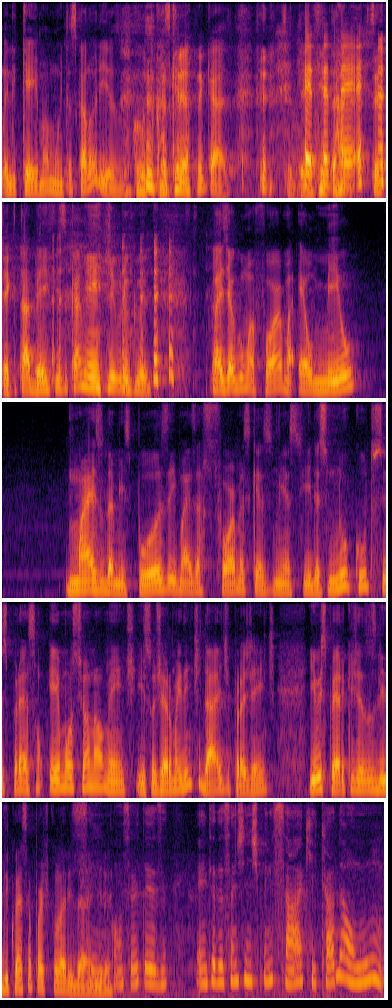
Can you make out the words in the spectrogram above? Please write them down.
ele queima muitas calorias, o culto com as crianças em casa. Você tem que tá, estar tá bem fisicamente para o culto. Mas de alguma forma é o meu mais o da minha esposa e mais as formas que as minhas filhas no culto se expressam emocionalmente. Isso gera uma identidade para a gente e eu espero que Jesus lide com essa particularidade. Sim, né? com certeza. É interessante a gente pensar que cada um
